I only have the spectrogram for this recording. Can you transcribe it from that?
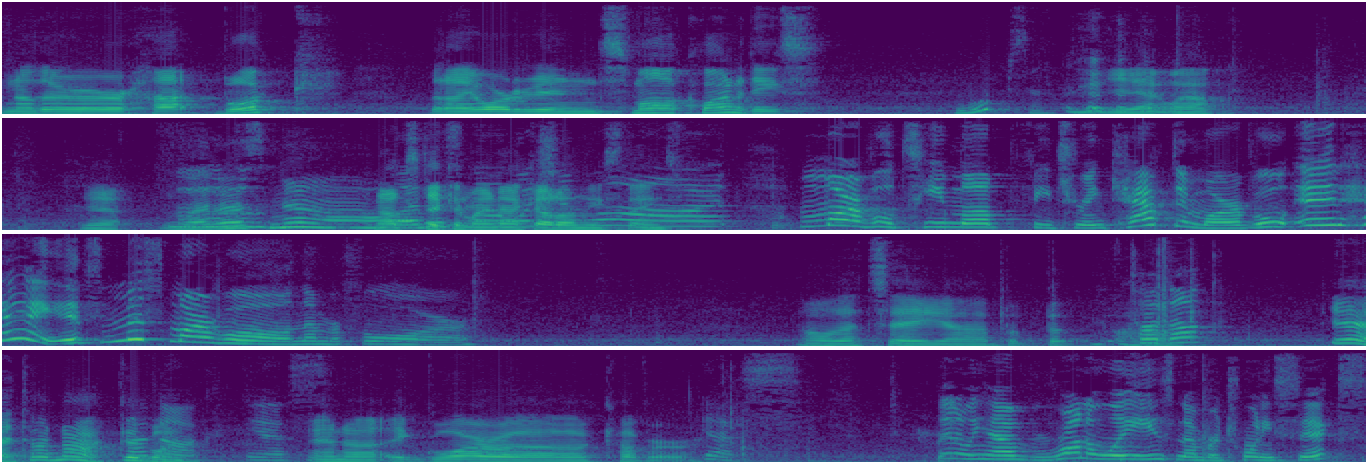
Another hot book that I ordered in small quantities. Whoops. yeah, well, yeah. Let us know. Not Let us sticking my neck out on these things. Marvel Team Up featuring Captain Marvel, and hey, it's Ms. Marvel, number 4. Oh, that's a. Uh, bu- bu- Todd oh. Nauck? Yeah, Todd Nauck. Good Todd one. Nauck, yes. And uh, Iguara cover. Yes. Then we have Runaways number 26.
